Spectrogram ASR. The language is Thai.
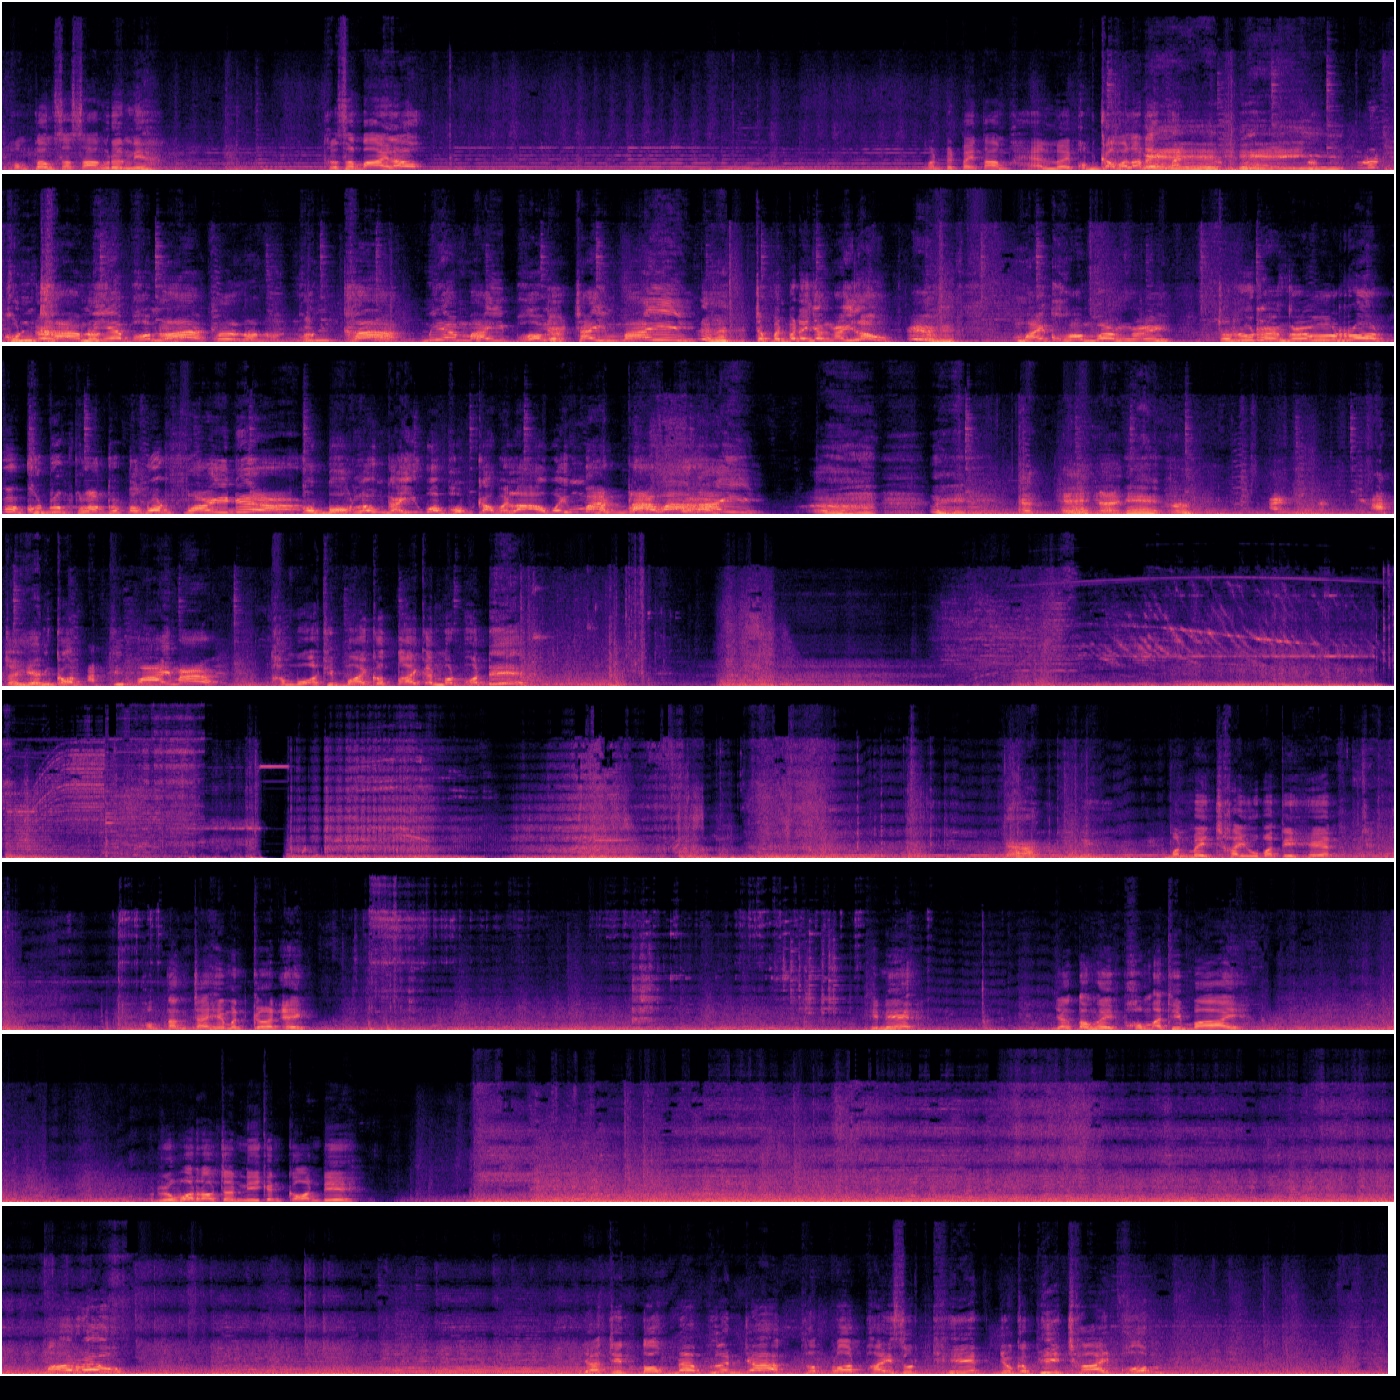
ผมต้องสะสางเรื่องนี้ เธอสบายแล้ว มันเป็นไปตามแผนเลย ผมกลับมาแล้วได้ไหมคุณฆ่าเมียผมเหรอ คุณฆ่าเมียใหม่ผมใช่ไหม จะเป็นไปได้ยังไงเล่า หมายความว่าไง จะรู้ได้ไงว่ารอดว่าคุณเพิ่งผลักผมตกรถไฟเนี่ย ก็บอกแล้วไงว่าผมกลับเวลาเอาไว้มันแปลว่าอะไร อาจจะเย็นก่อนอธิบายมา ถ้าโมอธิบายก็ตายกันหมดพอดี มันไม่ใช่อุบัติเหตุ ผมตั้งใจให้มันเกิดเอง ทีนี้ยังต้องให้ผมอธิบาย หรือว่าเราจะหนีกันก่อนดี มาเร็ว อย่าจิตตกนะเพื่อนยาก เธอปลอดภัยสุดขีดอยู่กับพี่ชายผม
